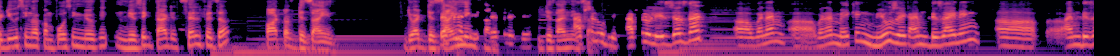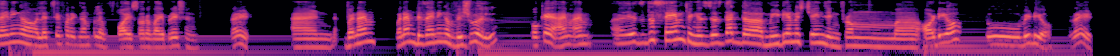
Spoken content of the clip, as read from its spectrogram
producing or composing music music that itself is a part of design. You are designing Definitely, something. definitely. designing something. Absolutely absolutely. It's just that uh, when i'm uh, when i'm making music i'm designing uh, i'm designing a let's say for example a voice or a vibration right and when i'm when i'm designing a visual okay i'm i'm uh, it's the same thing it's just that the medium is changing from uh, audio to video right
